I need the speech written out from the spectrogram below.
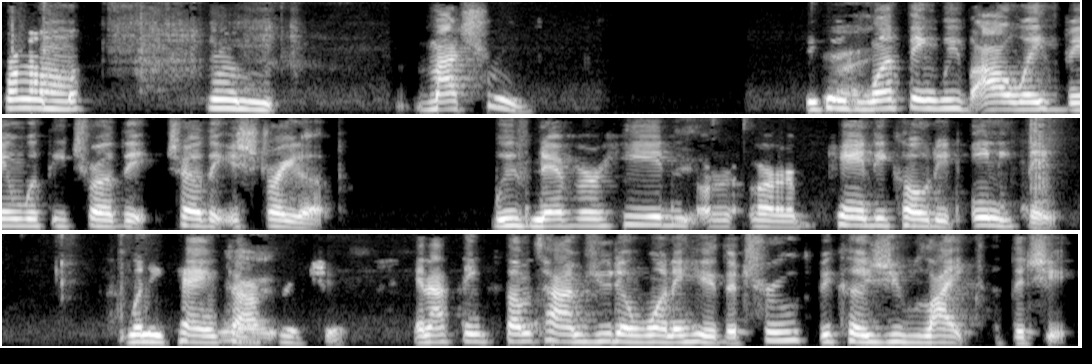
from from my truth. Because right. one thing we've always been with each other, each other is straight up. We've never hidden or, or candy coated anything when it came to right. our friendship. And I think sometimes you don't want to hear the truth because you liked the chick.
